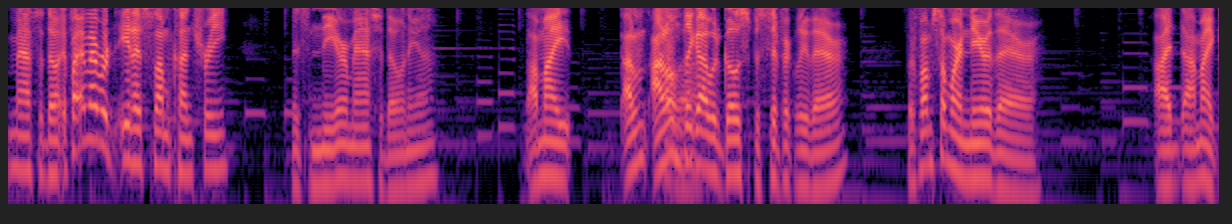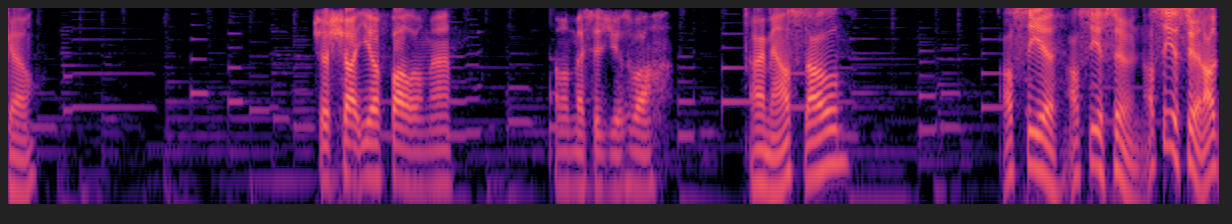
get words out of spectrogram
Macedonia. If I'm ever in a, some country that's near Macedonia, I might. I don't. I don't Oh, think. I would go specifically there, but if I'm somewhere near there, I I might go. Just shot you a follow, man. I'm gonna message you as well. All right, man. I'll, I'll I'll see you. I'll see you soon. I'll see you soon. I'll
